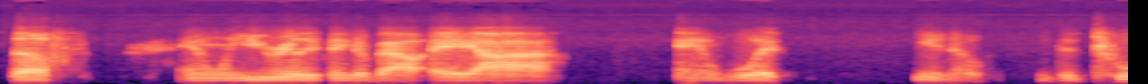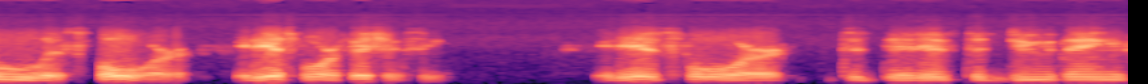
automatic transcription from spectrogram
stuff. And when you really think about AI and what, you know, the tool is for, it is for efficiency. It is for to, it is to do things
